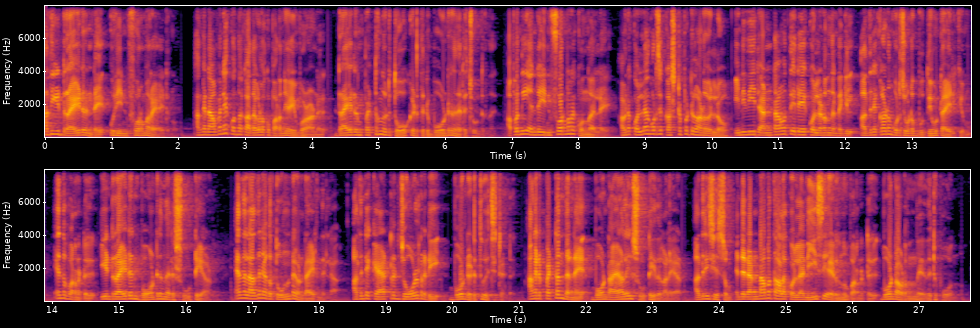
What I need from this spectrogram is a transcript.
അത് ഈ ഡ്രൈഡന്റെ ഒരു ഇൻഫോർമർ ആയിരുന്നു. അങ്ങനെ അവനെ കൊന്ന കഥകളൊക്കെ പറഞ്ഞു കഴിയുമ്പോഴാണ് ഡ്രൈഡൻ പെട്ടെന്ന് ഒരു തോക്ക് എടുത്തിട്ട് ബോണ്ടിന് നേരെ ചൂണ്ടുന്നത് അപ്പൊ നീ എന്റെ ഇൻഫോർമറെ കൊന്നല്ലേ അവനെ കൊല്ലാൻ കുറച്ച് കഷ്ടപ്പെട്ട് കാണുമല്ലോ? ഇനി നീ രണ്ടാമത്തെ ഇരയെ കൊല്ലണം എന്നുണ്ടെങ്കിൽ അതിനേക്കാളും കുറച്ചുകൂടെ ബുദ്ധിമുട്ടായിരിക്കും എന്ന് പറഞ്ഞിട്ട് ഈ ഡ്രൈഡൻ ബോണ്ടിന് നേരെ ഷൂട്ട് ചെയ്യാണ്. എന്നാൽ അതിനകത്ത് ഉണ്ട ഉണ്ടായിരുന്നില്ല. അതിന്റെ കാറ്ററിഡ്ജ് ഓൾറെഡി ബോണ്ട് എടുത്തു വെച്ചിട്ടുണ്ട്. അങ്ങനെ പെട്ടെന്ന് തന്നെ ബോണ്ട് അയാളെയും ഷൂട്ട് ചെയ്ത് കളയാണ്. അതിനുശേഷം എന്റെ രണ്ടാമത്തെ ആളെ കൊല്ലാൻ ഈസി ആയിരുന്നു പറഞ്ഞിട്ട് ബോണ്ട് അവിടെ നിന്ന് എഴുന്നേറ്റ് പോകുന്നു.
